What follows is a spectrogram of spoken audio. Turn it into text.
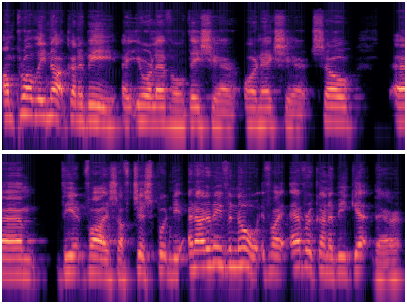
I'm probably not going to be at your level this year or next year. So um, the advice of just putting the, and I don't even know if I ever going to be get there,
